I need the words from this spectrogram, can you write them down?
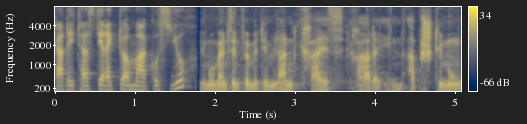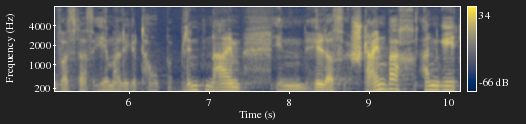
Caritas-Direktor Markus Juch. Im Moment sind wir mit dem Landkreis gerade in Abstimmung, was das ehemalige Taub-Blindenheim in Hilders-Steinbach angeht.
